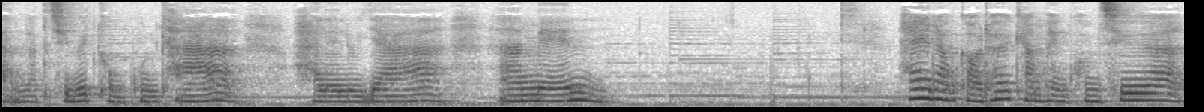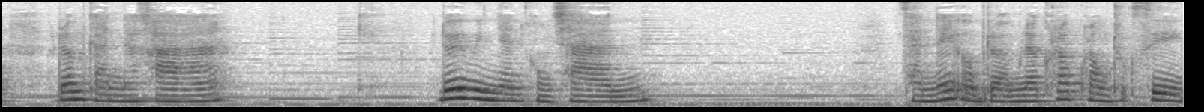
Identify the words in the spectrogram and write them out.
สำหรับชีวิตของคุณค่ะฮาเลลูยา อาเมน ให้เราเก่าถ้อยคำแห่งความเชื่อ เริ่มกันนะคะ ด้วยวิญญาณของฉัน ฉันได้อบรมและครอบครองทุกสิ่ง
